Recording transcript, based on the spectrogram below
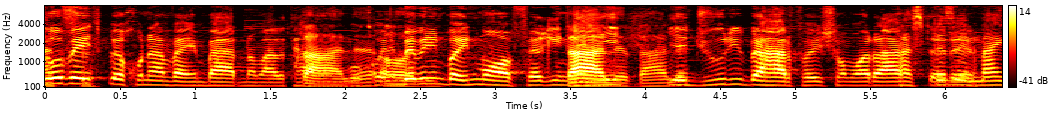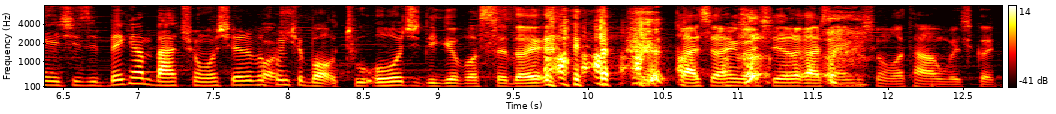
دو بیت بخونم و این برنامه رو تمام بله، بکنیم. ببینین با این موافقین بله، یعنی بله. یه جوری به حرفای شما رفت داره. من یه چیزی بگم بعد شما شعر بخونید که با تو اوج دیگه با صدای قشنگ و شعر قشنگ شما تمامش کنید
